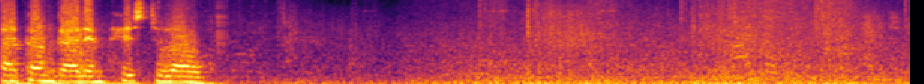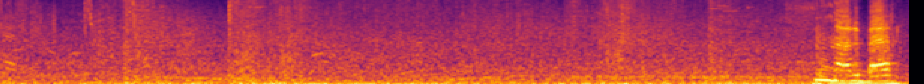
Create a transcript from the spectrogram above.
I can't get him, he's too low. Not bad.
